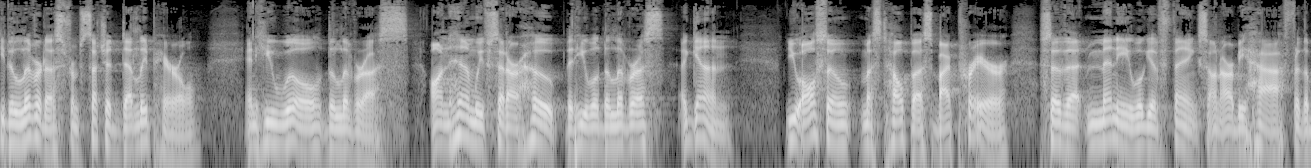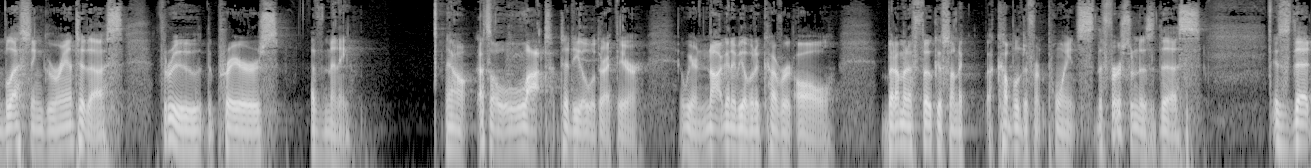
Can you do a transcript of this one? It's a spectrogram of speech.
He delivered us from such a deadly peril, and He will deliver us. On Him we've set our hope that He will deliver us again. You also must help us by prayer so that many will give thanks on our behalf for the blessing granted us through the prayers of many. Now, that's a lot to deal with right there. And we are not going to be able to cover it all. But I'm going to focus on a, a couple different points. The first one is this is that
